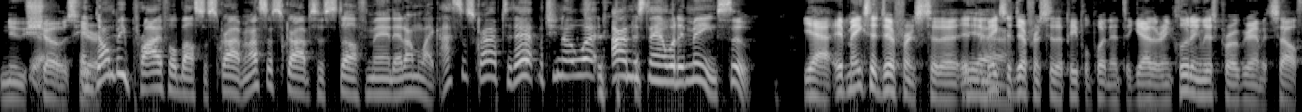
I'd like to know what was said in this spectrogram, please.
new yeah. shows here. And don't be prideful about subscribing. I subscribe to stuff, man, that I'm like, I subscribe to that, but you know what? I understand what it means too. Yeah, it makes a difference to the it, yeah. it, makes a difference to the people putting it together, including this program itself.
